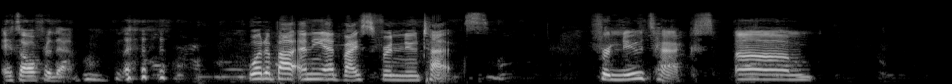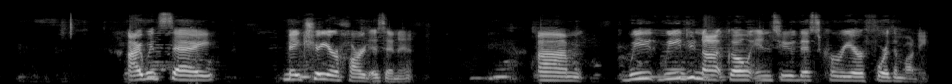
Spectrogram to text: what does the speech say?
it's all for them. What about any advice for new techs? for new techs, um, I would say make sure your heart is in it. Um, we we do not go into this career for the money.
